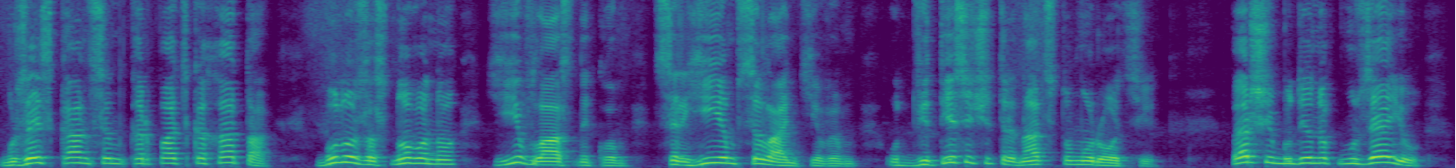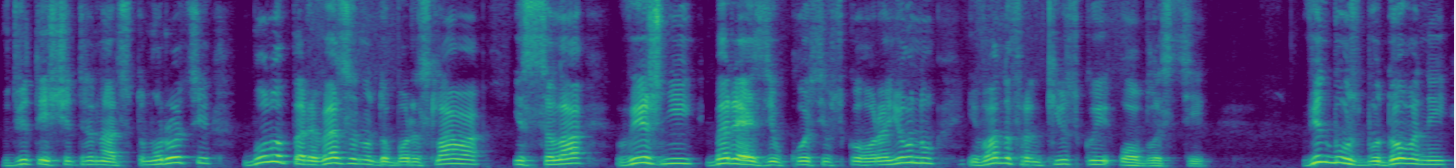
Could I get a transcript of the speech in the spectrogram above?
Музей Скансен Карпатська хата було засновано її власником Сергієм Силантьєвим у 2013 році. Перший будинок музею в 2013 році було перевезено до Борислава із села Вижній Березів Косівського району Івано-Франківської області. Він був збудований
